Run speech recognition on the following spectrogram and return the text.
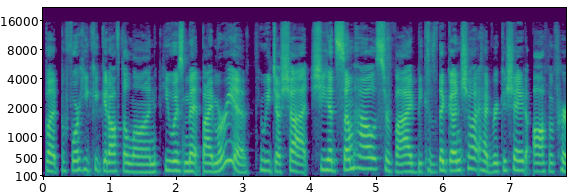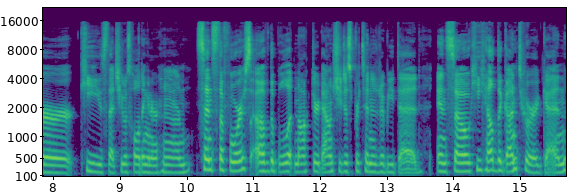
but before he could get off the lawn, he was met by Maria, who he just shot. She had somehow survived because the gunshot had ricocheted off of her keys that she was holding in her hand. Since the force of the bullet knocked her down, she just pretended to be dead. And so he held the gun to her again.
